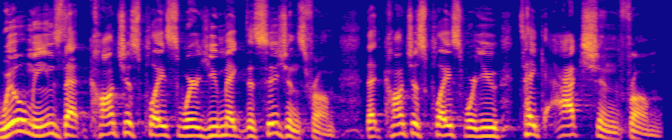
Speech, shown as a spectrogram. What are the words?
Will means that conscious place where you make decisions from, that conscious place where you take action from.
